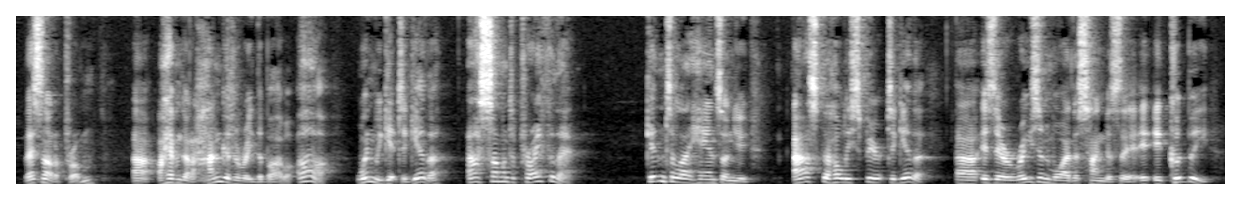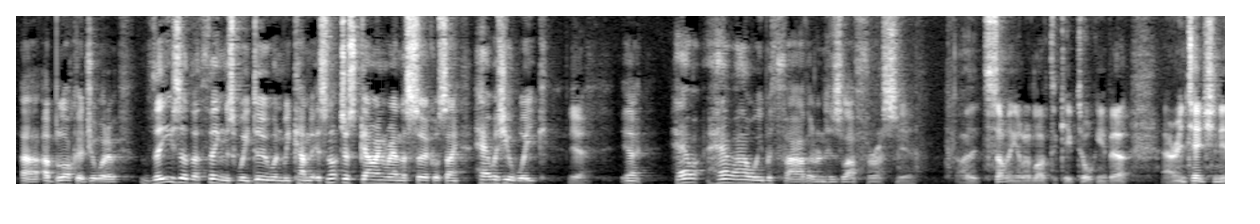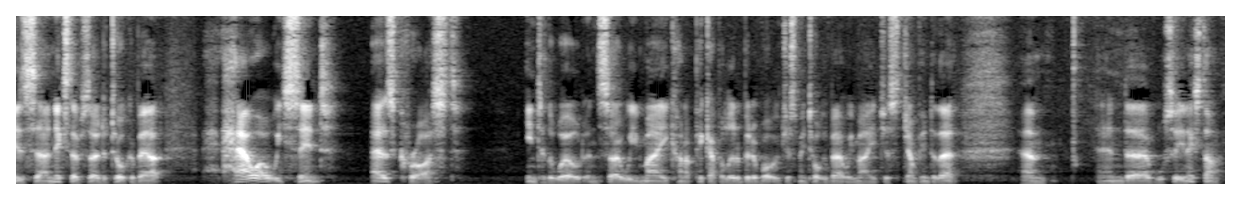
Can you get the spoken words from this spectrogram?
That's not a problem. Uh, I haven't got a hunger to read the Bible. Oh, when we get together, ask someone to pray for that. Get them to lay hands on you. Ask the Holy Spirit together. Uh, is there a reason why this hunger's there? It, it could be uh, a blockage or whatever. These are the things we do when we come to. It's not just going around the circle saying, "How was your week?" yeah. You know, how how are we with Father and His love for us? Yeah, Uh, it's something that I'd love to keep talking about. Our intention is uh, next episode to talk about how are we sent as Christ into the world, and so we may kind of pick up a little bit of what we've just been talking about. We may just jump into that, um, and uh, we'll see you next time.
